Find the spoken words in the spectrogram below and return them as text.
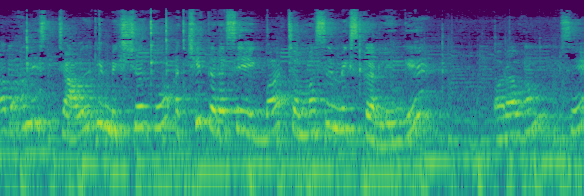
अब हम इस चावल के मिक्सचर को अच्छी तरह से एक बार चम्मच से मिक्स कर लेंगे और अब हम इसे,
